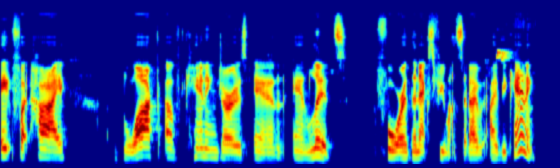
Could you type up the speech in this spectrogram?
eight foot high block of canning jars and and lids for the next few months that I I'd be canning.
